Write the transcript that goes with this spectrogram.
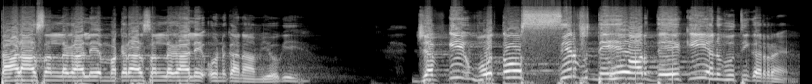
ताड़ आसन लगा ले, मकरासन लगा ले, उनका नाम योगी है। जबकि वो तो सिर्फ़ देह और देह की अनुभूति कर रहे हैं।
